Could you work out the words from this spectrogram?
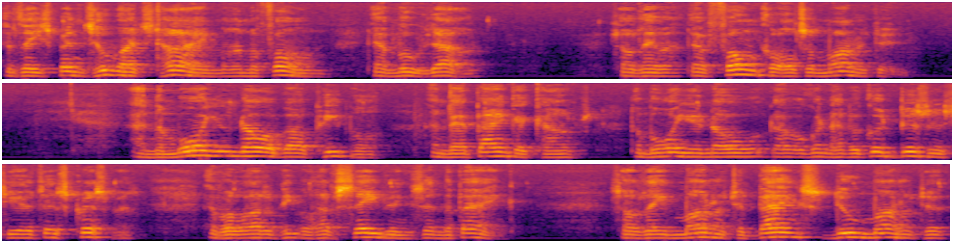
If they spend too much time on the phone, they're moved out. So their, their phone calls are monitored. And the more you know about people and their bank accounts, the more you know that we're going to have a good business year this Christmas if a lot of people have savings in the bank. So they monitor, banks do monitor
